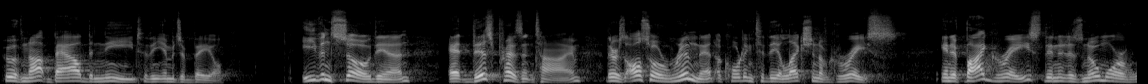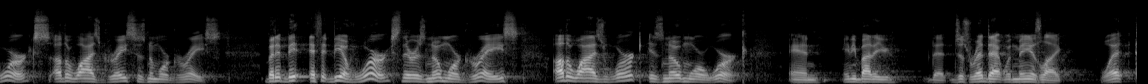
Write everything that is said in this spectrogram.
who have not bowed the knee to the image of Baal. Even so, then, at this present time, there is also a remnant according to the election of grace. And if by grace, then it is no more of works, otherwise, grace is no more grace. But it be, if it be of works, there is no more grace, otherwise, work is no more work. And anybody that just read that with me is like, what?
